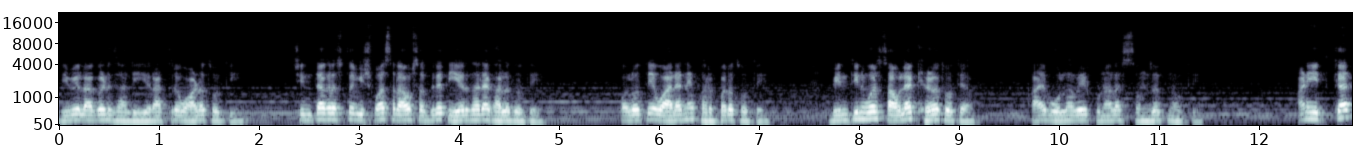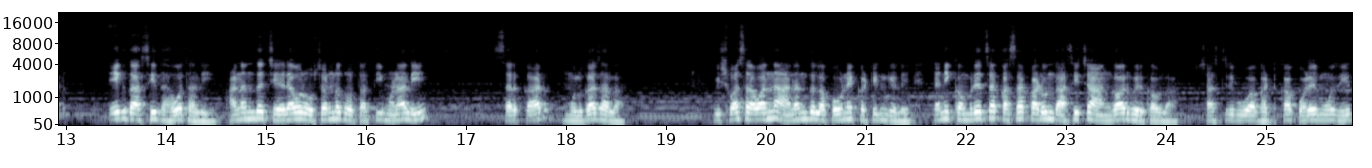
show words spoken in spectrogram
दिवे लागण झाली. रात्र वाढत होती. चिंताग्रस्त विश्वासराव सदरेत येरझाऱ्या घालत होते. पलोते वाऱ्याने फरफरत होते. भिंतींवर सावल्या खेळत होत्या. काय बोलावे कुणाला समजत नव्हते. आणि इतक्यात एक दासी धावत आली. आनंद चेहऱ्यावर ओसंडत होता. ती म्हणाली सरकार मुलगा झाला. विश्वासरावांना आनंद लपवणे कठीण गेले. त्यांनी कमरेचा कसा काढून दासीच्या अंगावर भिरकावला. शास्त्रीबुवा घटका पळे मोजीत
